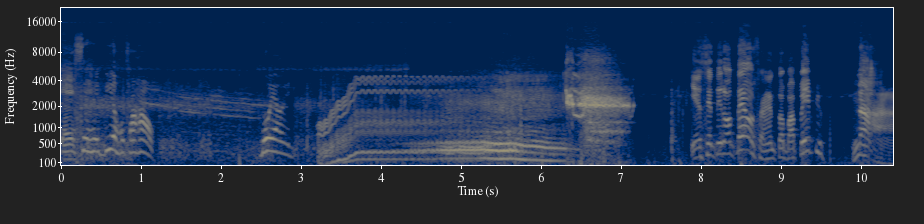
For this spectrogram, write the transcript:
Ese es el viejo fajado. Voy a ver. ¿Y ese tiroteo, sargento Papipio? Nah,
